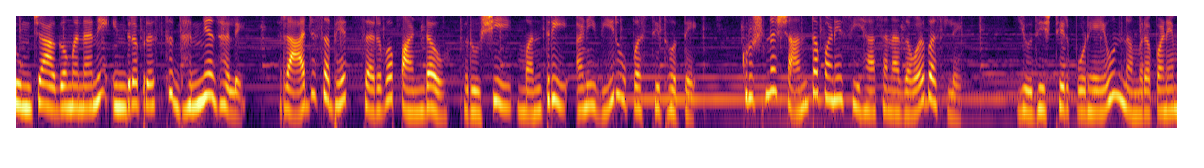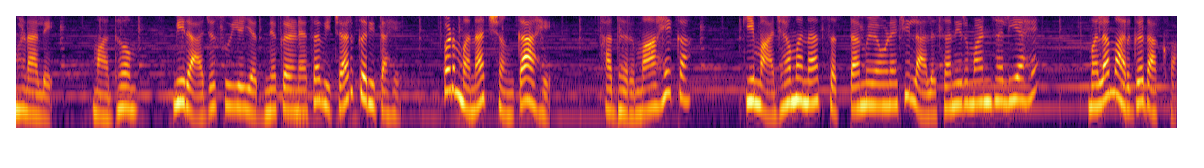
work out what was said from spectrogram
तुमच्या आगमनाने इंद्रप्रस्थ धन्य झाले. राजसभेत सर्व पांडव ऋषी मंत्री आणि वीर उपस्थित होते. कृष्ण शांतपणे सिंहासनाजवळ बसले. युधिष्ठिर पुढे येऊन नम्रपणे म्हणाले माधव मी राजसूय यज्ञ करण्याचा विचार करीत आहे पण मनात शंका आहे. हा धर्म आहे का? की माझ्या मनात सत्ता मिळवण्याची लालसा निर्माण झाली आहे? मला मार्ग दाखवा.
